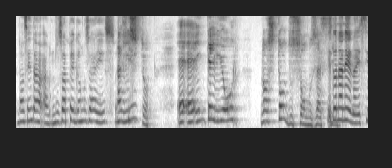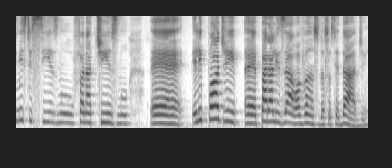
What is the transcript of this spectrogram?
Nós ainda nos apegamos a isso. A isto. É, é interior. Nós todos somos assim. E, dona Nena, esse misticismo, fanatismo, é, ele pode é, paralisar o avanço da sociedade?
